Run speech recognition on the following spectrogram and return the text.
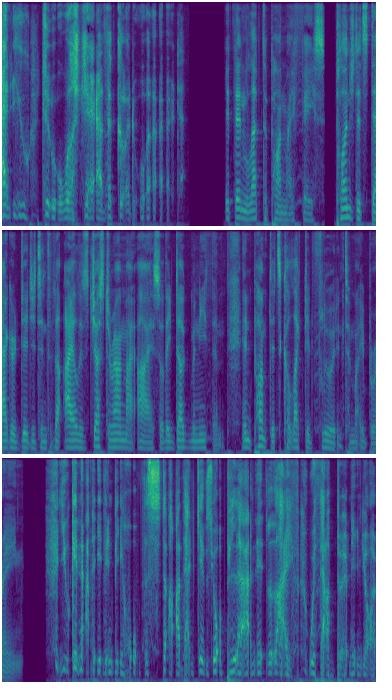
and you too will share the good word. It then leapt upon my face, plunged its dagger digits into the eyelids just around my eyes so they dug beneath them, and pumped its collected fluid into my brain. You cannot even behold the star that gives your planet life without burning your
